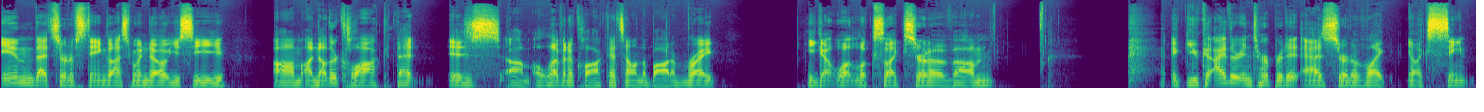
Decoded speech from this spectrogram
In that sort of stained glass window, you see um, another clock that is um, 11 o'clock. That's on the bottom right. You got what looks like sort of. Um, it- you could either interpret it as sort of like you know, like Saint,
